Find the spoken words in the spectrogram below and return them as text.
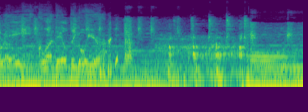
Hey, glad to you here.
